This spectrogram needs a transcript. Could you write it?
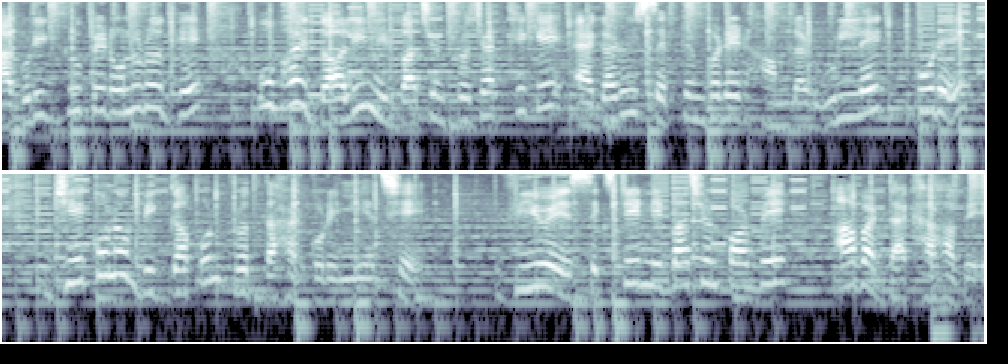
নাগরিক গ্রুপের অনুরোধে উভয় দলই নির্বাচন প্রচার থেকে এগারোই সেপ্টেম্বরের হামলার উল্লেখ করে যে কোনো বিজ্ঞাপন প্রত্যাহার করে নিয়েছে। ভিওএ সিক্সটির নির্বাচন পর্বে আবার দেখা হবে।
